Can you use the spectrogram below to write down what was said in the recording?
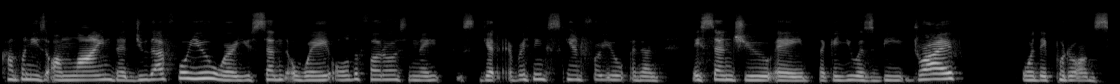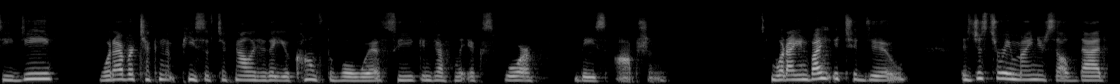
companies online that do that for you, where you send away all the photos and they get everything scanned for you, and then they send you a like a USB drive, or they put it on CD, whatever techn- piece of technology that you're comfortable with. So you can definitely explore these options. What I invite you to do is just to remind yourself that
